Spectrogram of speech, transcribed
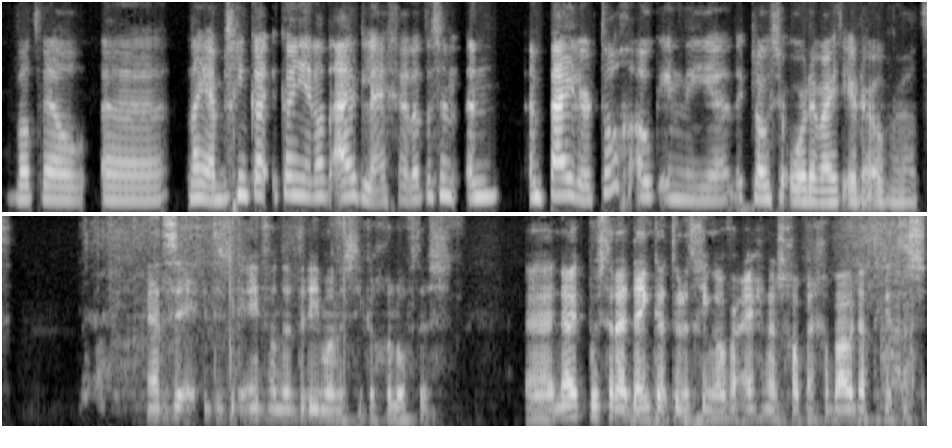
Wat wel, nou ja, misschien kan, kan je dat uitleggen. Dat is een, een, een pijler, toch? Ook in die, de kloosterorde waar je het eerder over had. Ja, het is, het is natuurlijk een van de drie monastieke geloftes. nou, ik moest eruit denken toen het ging over eigenaarschap en gebouw. Dacht ik, het is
